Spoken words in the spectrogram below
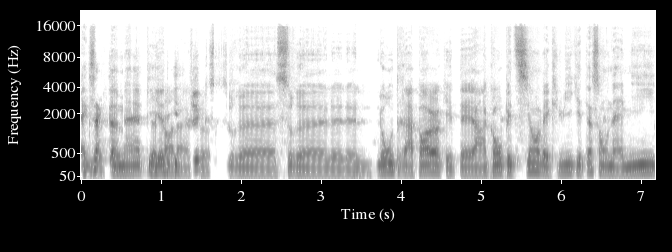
Exactement. Puis il y a des trucs ça. sur, euh, sur euh, l'autre rappeur qui était en compétition avec lui, qui était son ami.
